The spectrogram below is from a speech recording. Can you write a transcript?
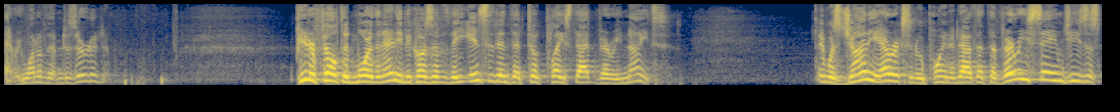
Every one of them deserted him. Peter felt it more than any because of the incident that took place that very night. It was Joni Eareckson who pointed out that the very same Jesus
